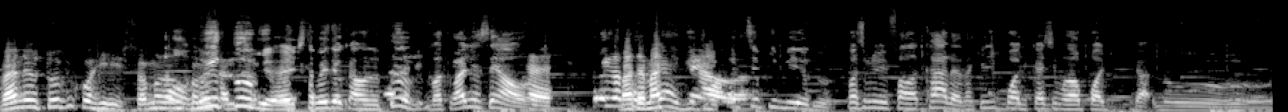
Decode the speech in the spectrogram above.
Vai no YouTube e corrige, só mandar Não, no YouTube, a gente também o canal no YouTube, Matemática Sem Aula. É. Matemática sem aula. Pode ser primeiro. Pode ser primeiro falar, cara, naquele podcast você mandar o podcast no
